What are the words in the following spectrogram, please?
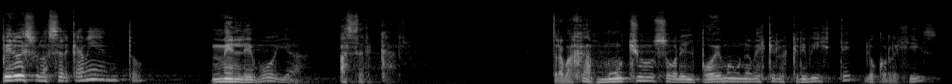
pero es un acercamiento. Me le voy a acercar. ¿Trabajas mucho sobre el poema una vez que lo escribiste? ¿Lo corregís?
